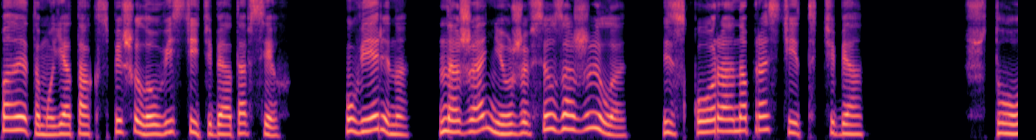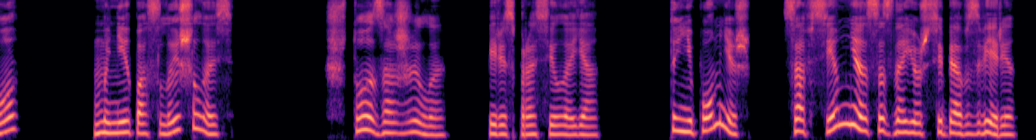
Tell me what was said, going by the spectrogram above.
Поэтому я так спешила увести тебя ото всех. Уверена, на Жанне уже все зажило, и скоро она простит тебя». «Что? Мне послышалось?» «Что зажило?» — переспросила я. «Ты не помнишь? Совсем не осознаешь себя в звере?»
